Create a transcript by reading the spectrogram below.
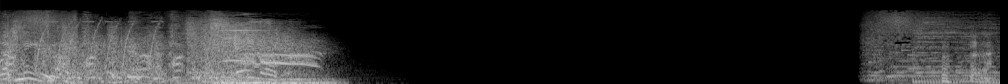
Let me do it.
